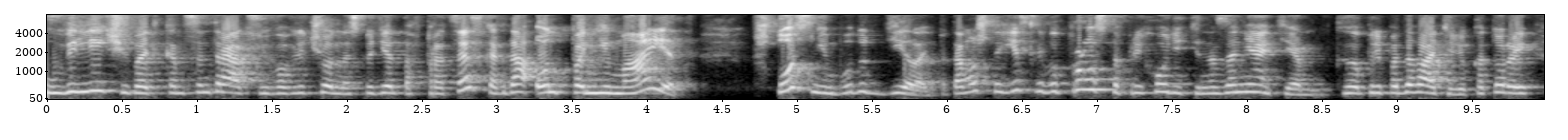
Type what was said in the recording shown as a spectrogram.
увеличивает концентрацию и вовлеченность студента в процесс, когда он понимает, что с ним будут делать. Потому что если вы просто приходите на занятие к преподавателю, который,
